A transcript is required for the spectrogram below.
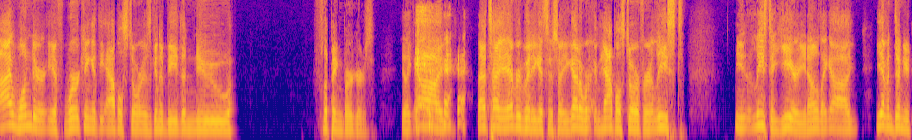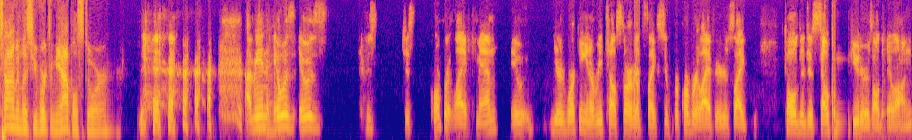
I wonder if working at the Apple Store is going to be the new flipping burgers. You're like, oh, that's how everybody gets to show. You got to work in the Apple Store for at least at least a year. You know, like, oh, you haven't done your time unless you've worked in the Apple Store. I mean, it was it was it was just corporate life, man. It, you're working in a retail store, but it's like super corporate life. You're just like told to just sell computers all day long.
